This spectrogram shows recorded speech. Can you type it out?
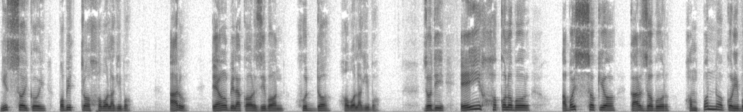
নিশ্চয়কৈ পবিত্ৰ হ'ব লাগিব আৰু তেওঁবিলাকৰ জীৱন শুদ্ধ হ'ব লাগিব। যদি এই সকলোবোৰ আৱশ্যকীয় কাৰ্যবোৰ সম্পন্ন কৰিব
